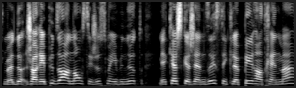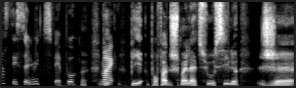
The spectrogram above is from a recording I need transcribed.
Je me J'aurais pu dire, ah non, c'est juste 20 minutes. Mais qu'est-ce que j'aime dire, c'est que le pire entraînement, c'est celui que tu fais pas. Ouais. Puis pour faire du chemin là-dessus aussi, là, je-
